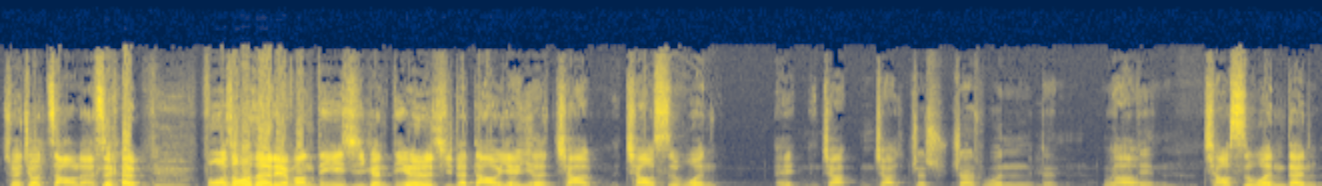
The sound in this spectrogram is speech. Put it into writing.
所以就找了这个 《复仇者联盟》第一集跟第二集的导演，就是乔乔斯温，诶，乔乔 Just Just Win 的呃点，乔斯温登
